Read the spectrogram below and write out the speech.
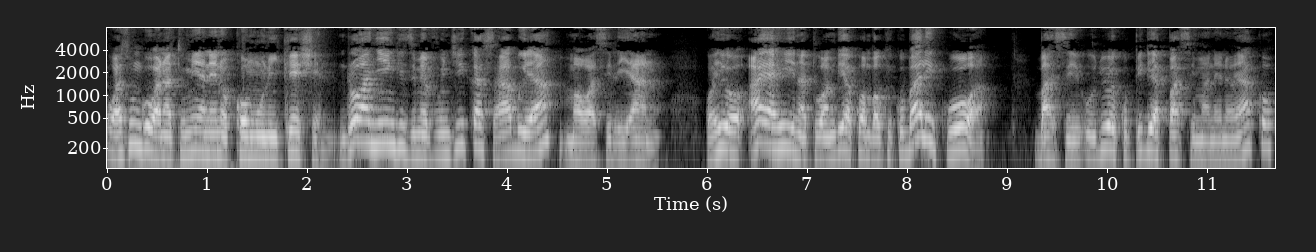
wazungu wanatumia neno communication. Ndoa nyingi zimevunjika sababu ya mawasiliano. Kwa hiyo aya hii inatuambia kwamba ukikubali kuoa basi ujue kupiga pasi maneno yako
